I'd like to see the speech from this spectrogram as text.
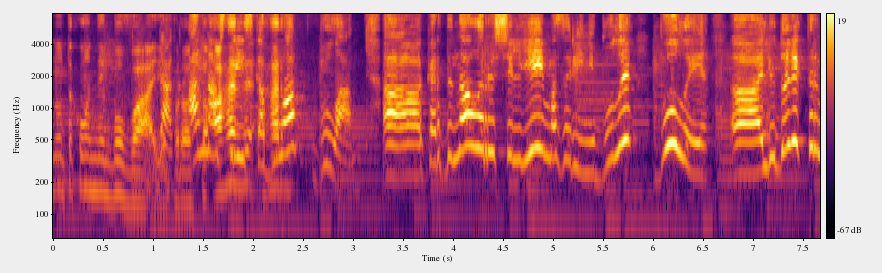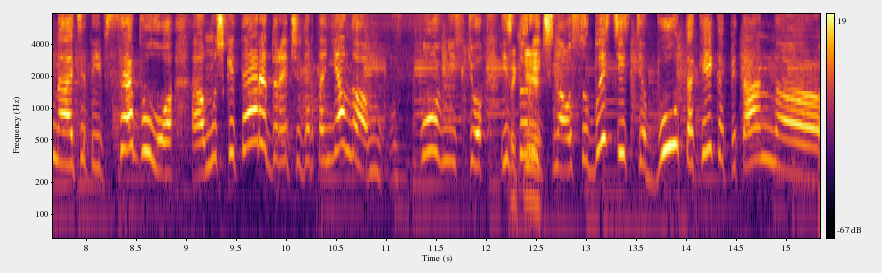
ну такого не буває Так, просто. а Австрійська гар- була? Була. А, кардинал Ришельє і Мазаріні були? Були. А, Людовік XIII, все було. А, мушкетери, до речі, Д'Артаньян повністю історична особистість був такий капітан а,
